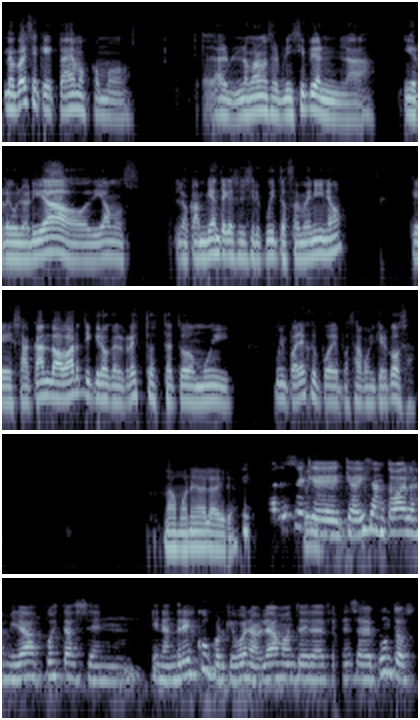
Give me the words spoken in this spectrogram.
Me parece que caemos como, nombramos al principio, en la irregularidad o digamos lo cambiante que es el circuito femenino, que sacando a Barty creo que el resto está todo muy, muy parejo y puede pasar cualquier cosa. Una moneda al aire. Y parece Sí. que, que ahí están todas las miradas puestas en, en Andrescu, porque bueno, hablábamos antes de la defensa de puntos.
